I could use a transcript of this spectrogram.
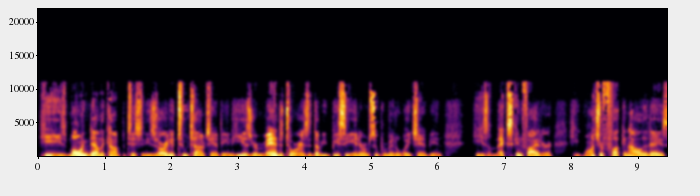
he's mowing down the competition, he's already a two-time champion. He is your mandatory as a WBC interim super middleweight champion. He's a Mexican fighter. He wants your fucking holidays,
